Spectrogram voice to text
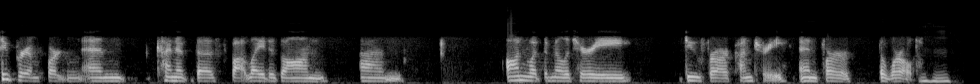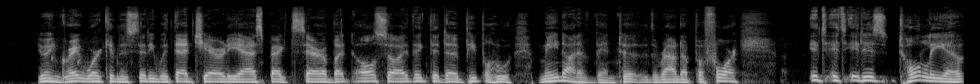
super important, and kind of the spotlight is on um, on what the military do for our country and for the world. Mm-hmm doing great work in the city with that charity aspect, Sarah. But also, I think that uh, people who may not have been to the Roundup before it, it, it is totally a,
